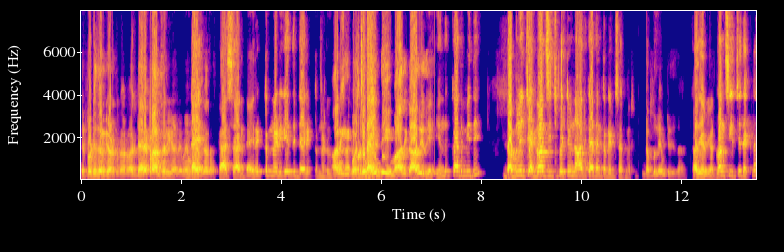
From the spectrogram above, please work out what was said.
మీరు ప్రొడ్యూసర్కి అడుగుతున్నారు. అది డైరెక్టర్ ఆన్సర్ ఇవ్వాలి మేము కాదు సార్ డైరెక్టర్ అడిగేది డైరెక్టర్ ఈ క్వశ్చన్ అయింది. మాది కాదు ఇది. ఎందుకు కాదు మీది? డబ్బులు ఇచ్చి అడ్వాన్స్ ఇచ్చి పెట్టి నాది కాదంటారేంటి సార్ మీరు? డబ్బులు ఏమిటిది సార్? అదే అడ్వాన్స్ ఇచ్చేది ఎక్కడ?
